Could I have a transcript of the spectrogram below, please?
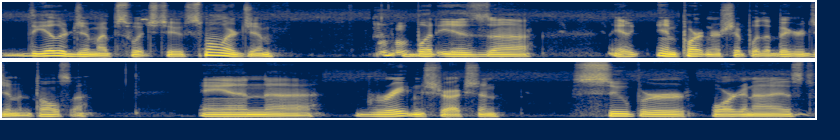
the other gym I've switched to, smaller gym, but is uh, in partnership with a bigger gym in Tulsa. and uh, great instruction, super organized,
